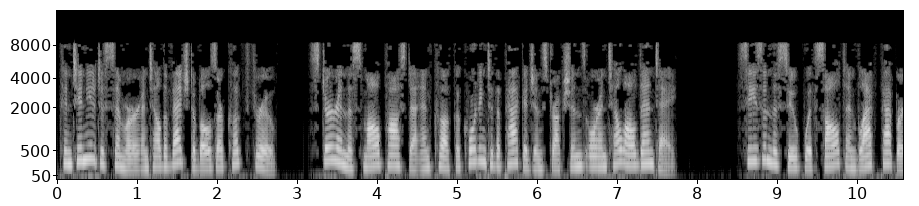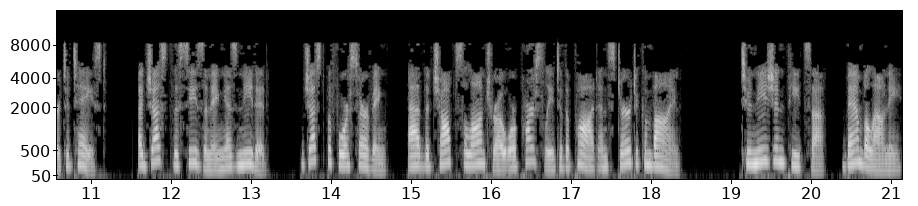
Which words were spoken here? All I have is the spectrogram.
Continue to simmer until the vegetables are cooked through. Stir in the small pasta and cook according to the package instructions or until al dente. Season the soup with salt and black pepper to taste. Adjust the seasoning as needed. Just before serving, add the chopped cilantro or parsley to the pot and stir to combine. Tunisian pizza, bambalouni,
